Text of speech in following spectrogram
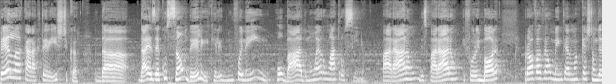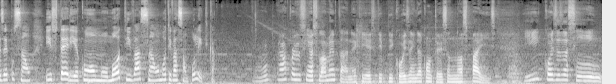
pela característica da, da execução dele, que ele não foi nem roubado, não era um latrocínio pararam, dispararam e foram embora. Provavelmente era uma questão de execução. Isso teria como motivação, motivação política. É uma coisa assim a se lamentar, né? Que esse tipo de coisa ainda aconteça no nosso país. E coisas assim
